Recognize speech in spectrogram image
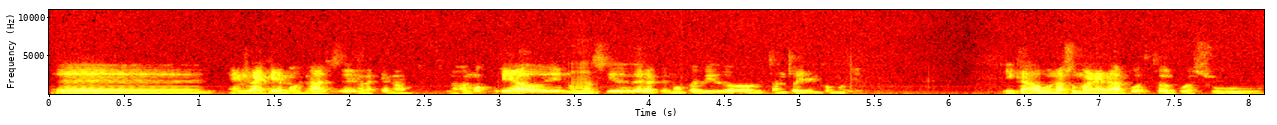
eh, en la que hemos en la que nos, nos hemos criado y hemos nacido y de la que hemos bebido tanto Jen como yo. Y cada uno a su manera ha puesto pues su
